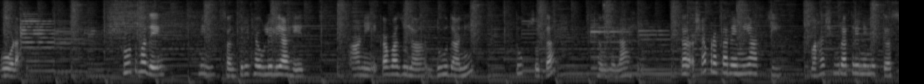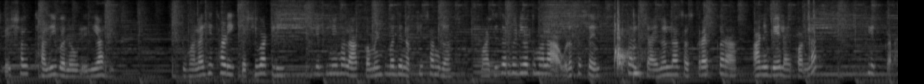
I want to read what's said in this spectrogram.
गोड आहे. फ्रूटमध्ये मी संत्री ठेवलेली आहेत आणि एका बाजूला दूध आणि तूपसुद्धा ठेवलेलं आहे. तर अशा प्रकारे मी आजची महाशिवरात्रीनिमित्त स्पेशल थाळी बनवलेली आहे. तुम्हाला ही थाळी कशी वाटली हे तुम्ही मला कमेंटमध्ये नक्की सांगा. माझे जर व्हिडिओ तुम्हाला आवडत असेल तर चॅनलला सबस्क्राईब करा आणि बेल आयकॉनला क्लिक करा.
